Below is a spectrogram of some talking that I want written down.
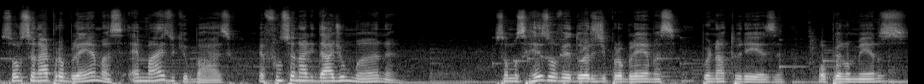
Solucionar problemas é mais do que o básico, é funcionalidade humana. Somos resolvedores de problemas por natureza, ou pelo menos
